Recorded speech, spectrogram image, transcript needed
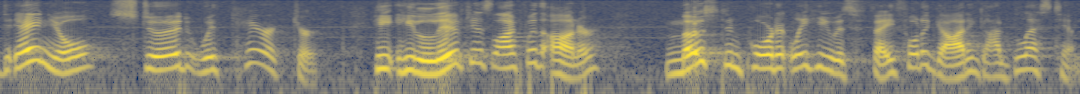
Daniel stood with character. He, he lived his life with honor. Most importantly, he was faithful to God, and God blessed him.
